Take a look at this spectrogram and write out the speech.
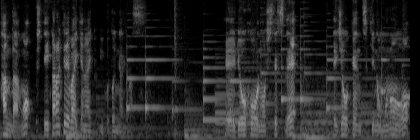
判断をしていかなければいけないということになります。え、両方の施設でえ条件付きのものを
